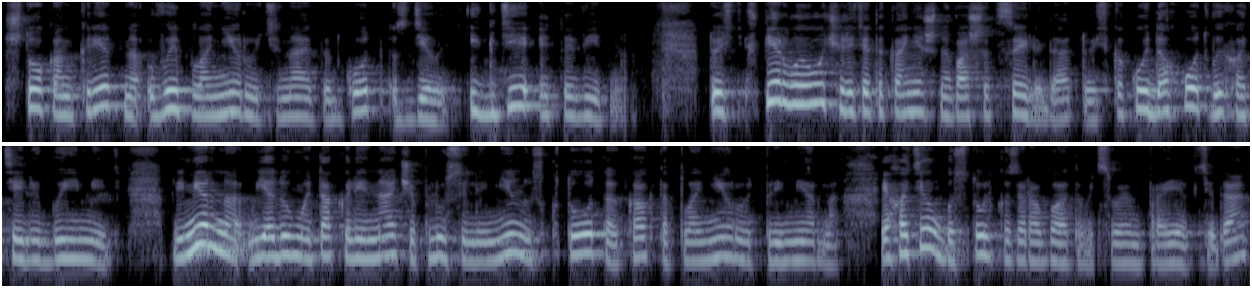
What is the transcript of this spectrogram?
что конкретно вы планируете на этот год сделать и где это видно. То есть в первую очередь это, конечно, ваши цели, да, то есть какой доход вы хотели бы иметь. Примерно, я думаю, так или иначе, плюс или минус, кто-то как-то планирует примерно. Я хотел бы столько зарабатывать в своем проекте, да.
